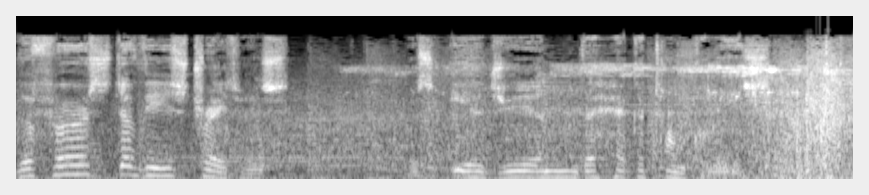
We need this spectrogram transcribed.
The first of these traitors was Aegaeon the Hecatoncheires.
